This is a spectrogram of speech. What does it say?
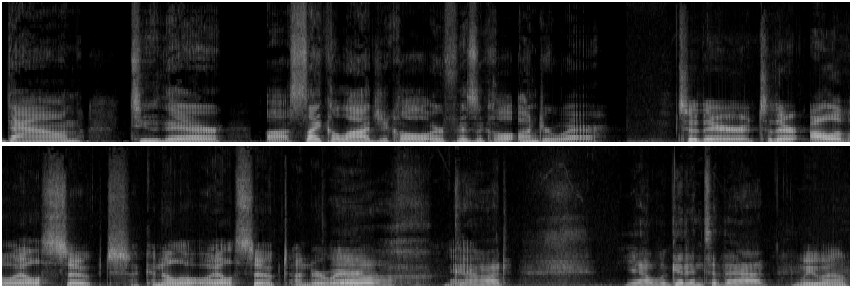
down to their uh, psychological or physical underwear. to their to their olive oil soaked canola oil soaked underwear. Oh God. Yeah, we'll get into that. We will.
